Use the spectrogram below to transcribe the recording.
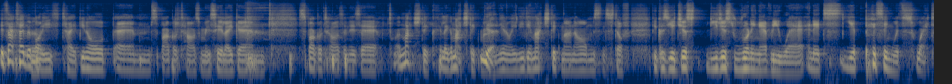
It's that type of body type. You know, um, Spargeltarzan. We say like um, Spargeltarzan is a, a matchstick, like a matchstick man. Yeah. You know, you need your matchstick man arms and stuff because you're just you're just running everywhere, and it's you're pissing with sweat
